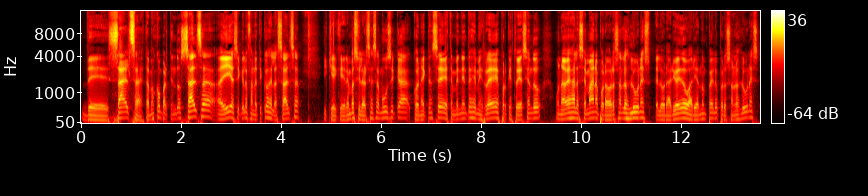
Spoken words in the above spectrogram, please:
de salsa. Estamos compartiendo salsa ahí, así que los fanáticos de la salsa y que quieren vacilarse esa música, conéctense, estén pendientes de mis redes porque estoy haciendo una vez a la semana. Por ahora son los lunes. El horario ha ido variando un pelo, pero son los lunes.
